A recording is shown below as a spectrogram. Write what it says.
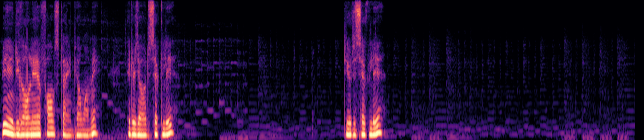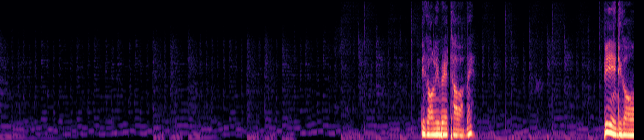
ပြီးရင်ဒီကောင်လေး font style ပြောင်းပါမယ်အဲ့တော့ကြောင့်တစ်ချက်ကလေးဒီတစ်ချက်ကလေး ဒီကောင်လေးပဲထားပါမယ်ပြီးရင်ဒီကောင်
